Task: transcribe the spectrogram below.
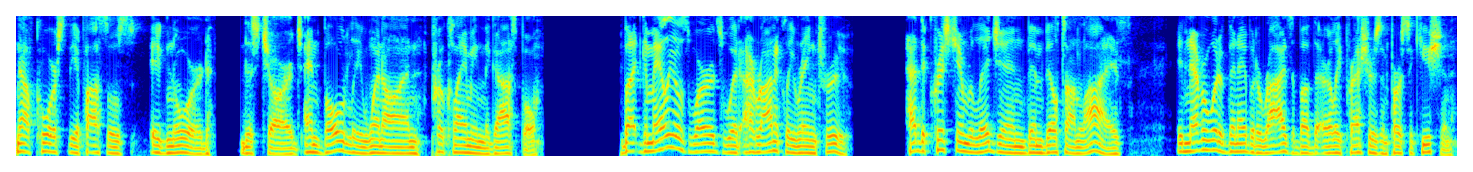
Now, of course, the apostles ignored this charge and boldly went on proclaiming the gospel. But Gamaliel's words would ironically ring true. Had the Christian religion been built on lies, it never would have been able to rise above the early pressures and persecution.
